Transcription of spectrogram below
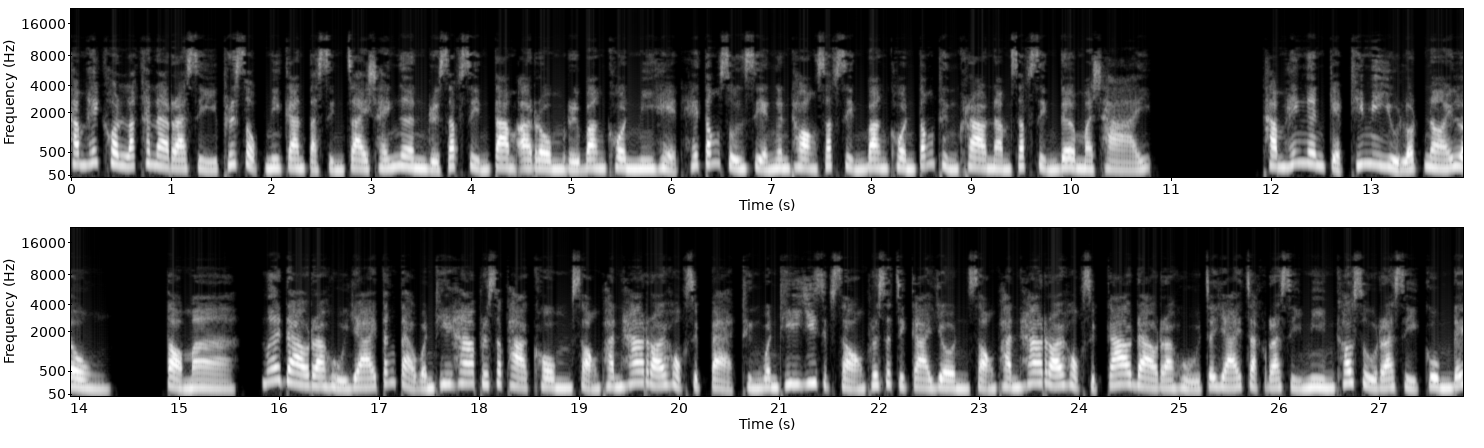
ทำให้คนลัคนาราศีพฤษภมีการตัดสินใจใช้เงินหรือทรัพย์สินตามอารมณ์ หรือบางคนมีเหตุให้ต้องสูญเสียเงินทองทรัพย์สินบางคนต้องถึงคราวนำทรัพย์สินเดิมมาใช้ทำให้เงินเก็บที่มีอยู่ลดน้อยลง ต่อมา เมื่อดาวราหูย้ายตั้งแต่วันที่ 5 พฤษภาคม 2568 ถึงวันที่ 22 พฤศจิกายน 2569 ดาวราหูจะย้ายจากราศีมีนเข้าสู่ราศีกุมได้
